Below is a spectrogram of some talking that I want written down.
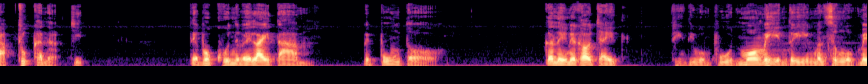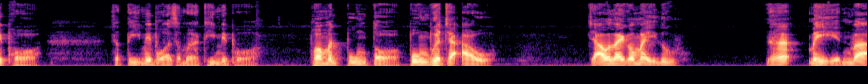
ดับทุกขณะจิต แต่พวกคุณไปไล่ตาม ไปปรุงต่อ ก็เลยไม่เข้าใจ สิ่งที่ผมพูด มองไม่เห็นตัวเองมันสงบไม่พอ สติไม่พอสมาธิไม่พอ เพราะมันปรุงต่อปรุงเพื่อจะเอา จะเอาอะไรก็ไม่รู้นะฮะไม่เห็นว่า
